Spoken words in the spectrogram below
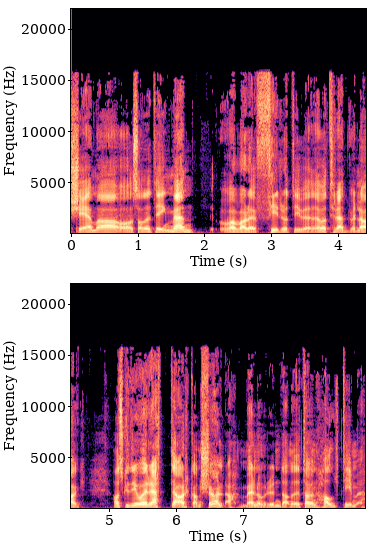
skjema og sånne ting. Men hva var det 24? Det var 30 lag. Han skulle drive og rette arkene sjøl, da, mellom rundene. Det tar jo en halvtime.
